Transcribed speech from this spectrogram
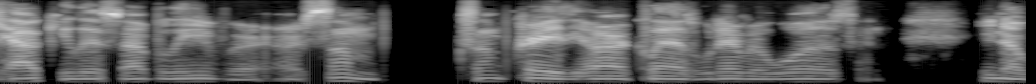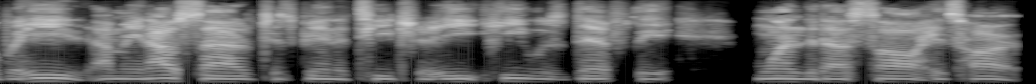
calculus, I believe, or, or some some crazy hard class, whatever it was. And you know, but he, I mean, outside of just being a teacher, he he was definitely one that I saw his heart.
